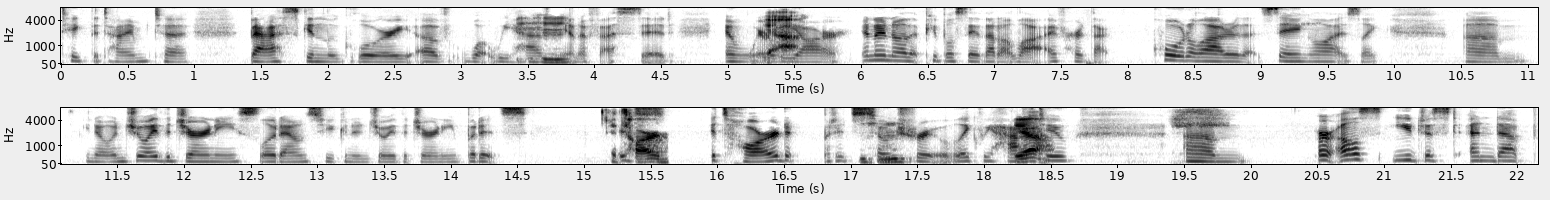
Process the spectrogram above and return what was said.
take the time to bask in the glory of what we have mm-hmm. manifested and where yeah. we are. And I know that people say that a lot. I've heard that quote a lot or that saying a lot is like, um, you know, enjoy the journey, slow down so you can enjoy the journey. But it's it's, it's hard. It's hard, but it's mm-hmm. so true. Like we have yeah. to. Um, or else you just end up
